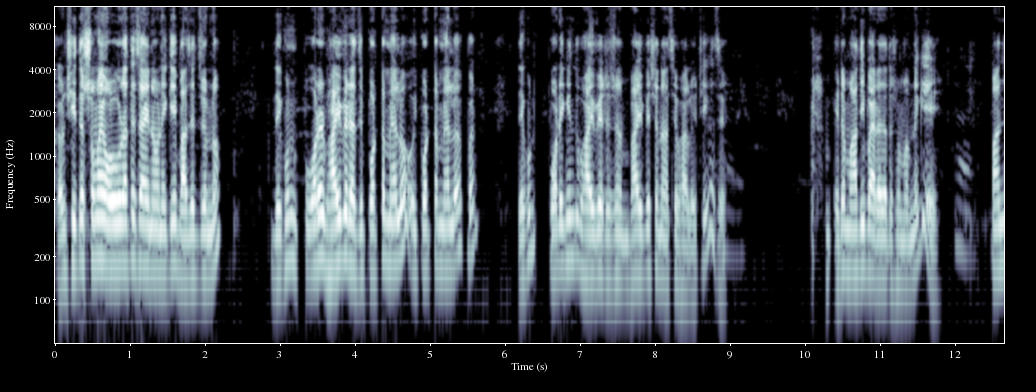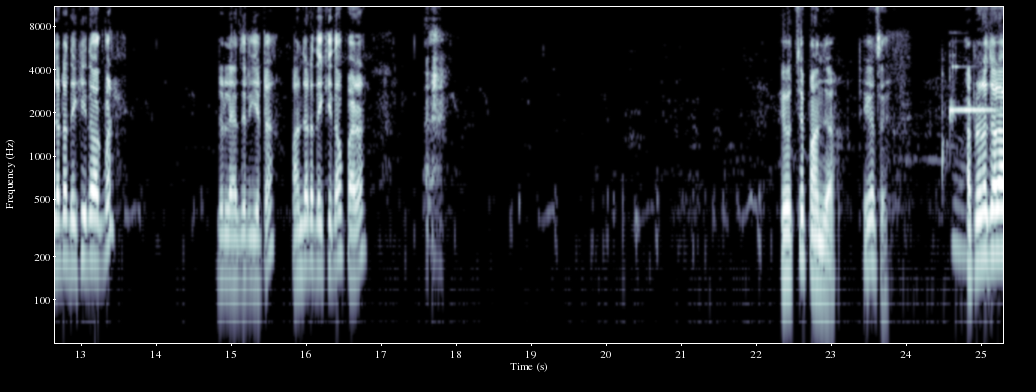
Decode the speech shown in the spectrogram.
কারণ শীতের সময় ওড়াতে চায় না অনেকেই বাজের জন্য। দেখুন পরের ভাইব্রেট আছে পরটা মেলো ওই পরটা মেলো একবার। দেখুন পরে কিন্তু ভাইব্রেশন ভাইব্রেশন আছে ভালোই ঠিক আছে? এটা মাদি পায়রা যাতে সম্ভব নাকি? হ্যাঁ। পাঞ্জাটা দেখিয়ে দাও একবার। এটা লেজের ইয়েটা। পাঞ্জাটা দেখিয়ে দাও পায়রার। এ হচ্ছে পাঞ্জা ঠিক আছে? আপনারা যারা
